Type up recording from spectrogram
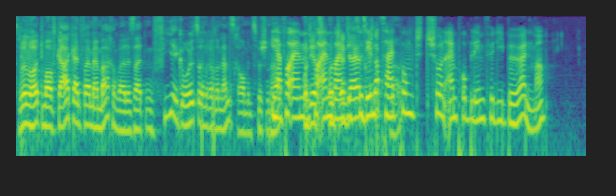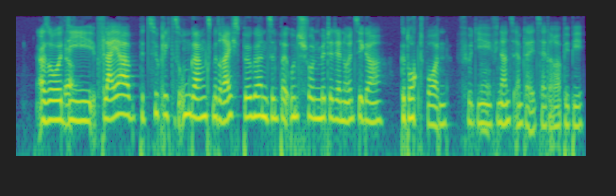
Das würde man heute mal auf gar keinen Fall mehr machen, weil das halt einen viel größeren Resonanzraum inzwischen Ja, hat. vor allem, jetzt- vor allem und- waren und die ja, zu dem klappt, ne? Zeitpunkt schon ein Problem für die Behörden, wa? Also die Flyer bezüglich des Umgangs mit Reichsbürgern sind bei uns schon Mitte der 90er gedruckt worden für die Finanzämter etc. pp.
